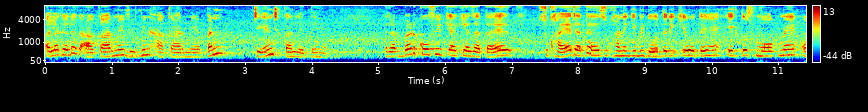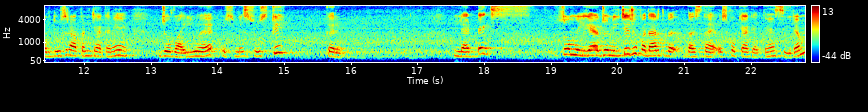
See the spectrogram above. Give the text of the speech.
अलग अलग आकार में, विभिन्न आकार में अपन चेंज कर लेते हैं। रबड़ को फिर क्या किया जाता है? सुखाया जाता है। सुखाने के भी दो तरीके होते हैं। एक तो स्मोक में और दूसरा अपन क्या करें? जो वायु है, उसमें शुष्क करें। लेटेक्स जो मिल गया, जो नीचे जो पदार्थ बचता है, उसको क्या कहते हैं? सीरम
